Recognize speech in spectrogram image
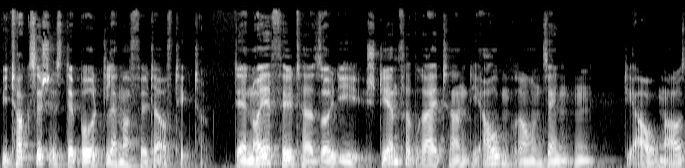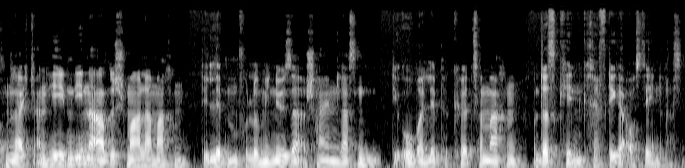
Wie toxisch ist der Bold Glamour Filter auf TikTok? Der neue Filter soll die Stirn verbreitern, die Augenbrauen senken, die Augen außen leicht anheben, die Nase schmaler machen, die Lippen voluminöser erscheinen lassen, die Oberlippe kürzer machen und das Kinn kräftiger aussehen lassen.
